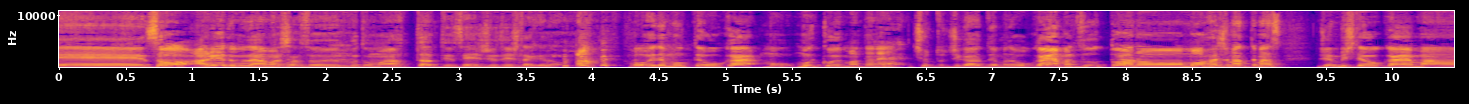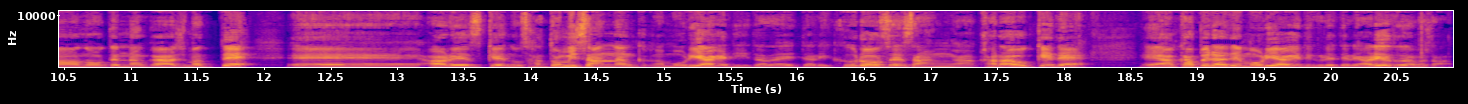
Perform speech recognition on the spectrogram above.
えー、そう、ありがとうございました。そういうこともあったっていう先週でしたけど。あ、これでもって、岡、もう、もう一個またね、ちょっと違うテーマで、岡山ずっとあのもう始まってます。準備して岡山の展覧会始まって、えー、RSK の里見さんなんかが盛り上げていただいたり、黒瀬さんがカラオケで、えーアカペラで盛り上げてくれたりありがとうございました。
